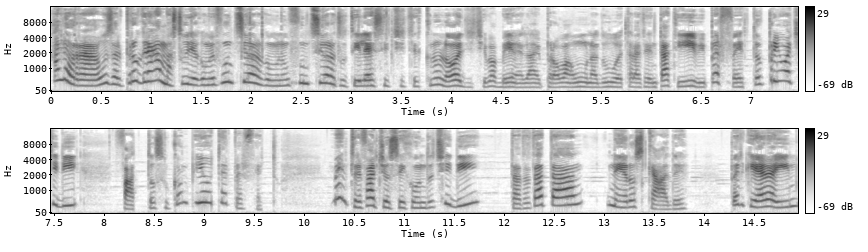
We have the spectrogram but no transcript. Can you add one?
Allora usa il programma, studia come funziona, come non funziona, tutti i lessici tecnologici, va bene, dai, prova una, due, tre tentativi, perfetto. Primo CD fatto sul computer, perfetto. Mentre faccio il secondo CD, ta ta ta ta, nero scade, perché era in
